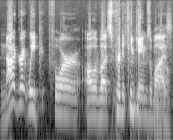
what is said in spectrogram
Not a great week for all of us predicting games wise.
